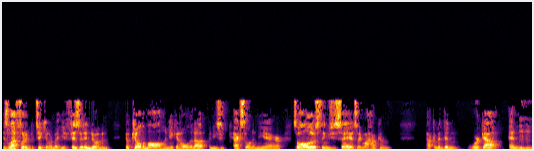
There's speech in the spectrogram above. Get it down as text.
his left foot in particular, but you fizz it into him and he'll kill the ball and he can hold it up and he's excellent in the air. So all those things you say, it's like, well, how come, how come it didn't work out? And mm-hmm.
